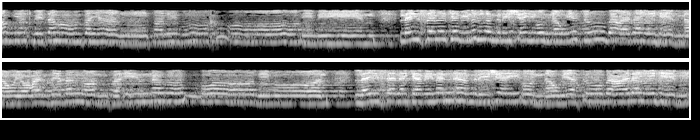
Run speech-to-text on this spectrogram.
أو يكبتهم فينقلبوا خائبين. ليس لك من الأمر شيء أو يتوب عليهم أو يعذبهم فإنهم ظالمون. ليس لك من الأمر شيء أو يتوب عليهم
